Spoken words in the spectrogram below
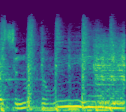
racing with the wind.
